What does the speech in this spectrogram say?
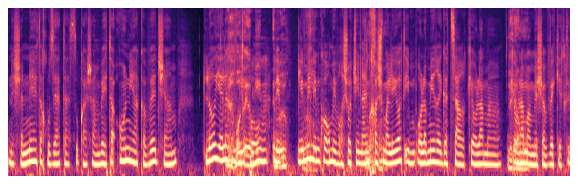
נשנה את אחוזי התעסוקה שם ואת העוני הכבד שם, לא יהיה לך ברבות לי פה הימים הם ל- לא- למי נכון. למכור מברשות שיניים נכון. חשמליות אם עולמי רגע צר כעולם, ה. כעולם המשווקת. אה,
